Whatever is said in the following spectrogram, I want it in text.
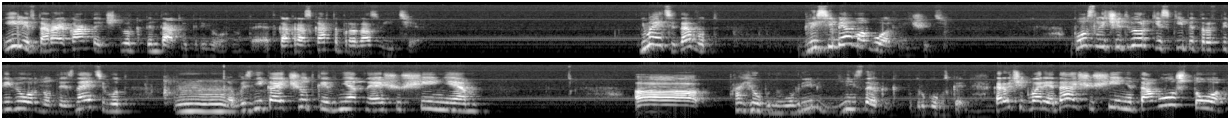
или вторая карта четверка пентаклей перевернутая. Это как раз карта про развитие. Понимаете, да, вот для себя могу отличить. После четверки скипетров перевернутой, знаете, вот возникает четкое внятное ощущение а, проебанного времени, я не знаю, как это по-другому сказать. Короче говоря, да, ощущение того, что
